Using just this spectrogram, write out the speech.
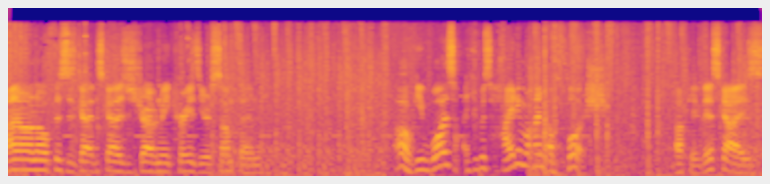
I don't know if this is guy. This guy is just driving me crazy or something. Oh, he was he was hiding behind a bush. Okay, this guy's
